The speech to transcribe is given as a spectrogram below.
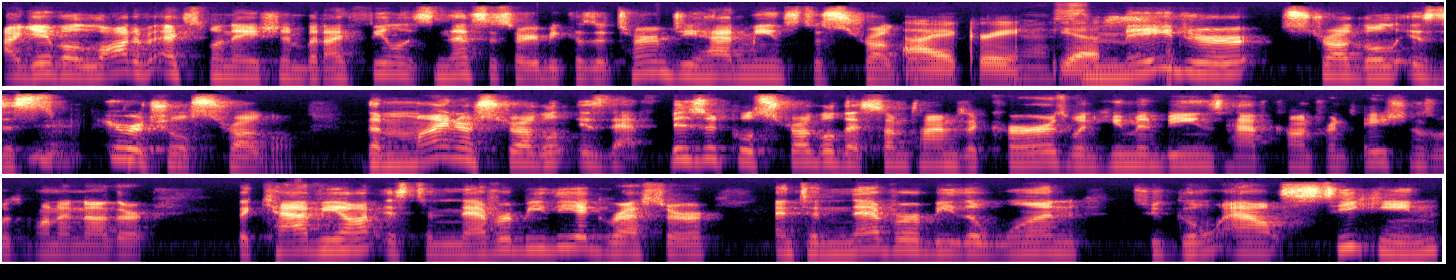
I gave a lot of explanation, but I feel it's necessary because the term jihad means to struggle. I agree. Yes. Yes. The major struggle is the spiritual struggle. The minor struggle is that physical struggle that sometimes occurs when human beings have confrontations with one another. The caveat is to never be the aggressor and to never be the one to go out seeking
